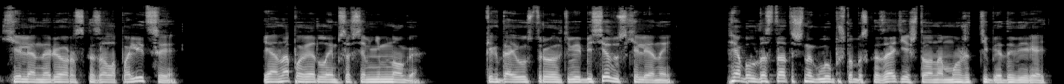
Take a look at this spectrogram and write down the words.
Хелена Рё рассказала полиции, и она поведала им совсем немного. Когда я устроил тебе беседу с Хеленой, я был достаточно глуп, чтобы сказать ей, что она может тебе доверять».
